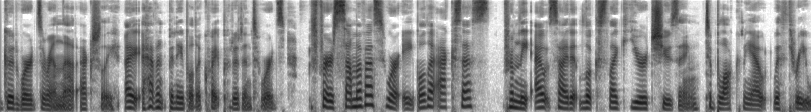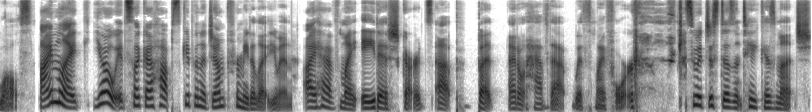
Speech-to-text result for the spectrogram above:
good words around that, actually. I haven't been able to quite put it into words. For some of us who are able to access, from the outside, it looks like you're choosing to block me out with three walls. I'm like, yo, it's like a hop, skip, and a jump for me to let you in. I have my eight ish guards up, but I don't have that with my four. so it just doesn't take as much.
